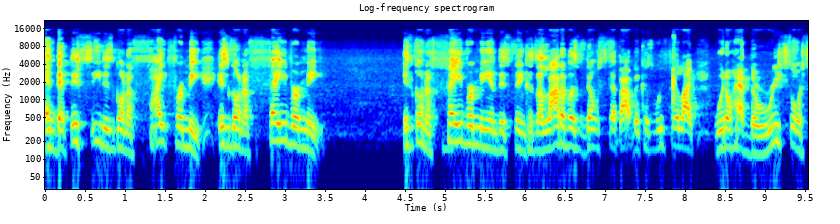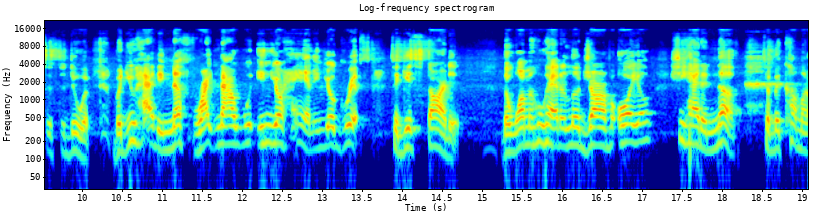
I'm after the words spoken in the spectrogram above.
and that this seed is going to fight for me, it's going to favor me. It's going to favor me in this thing because a lot of us don't step out because we feel like we don't have the resources to do it. But you have enough right now in your hand, in your grips to get started. The woman who had a little jar of oil, she had enough to become an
